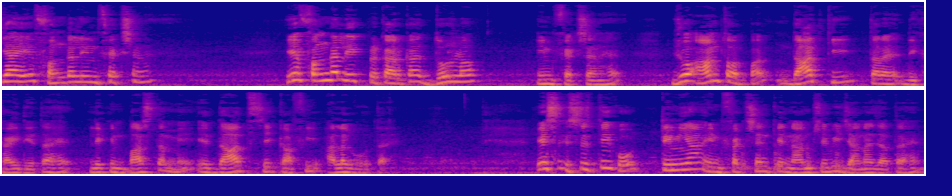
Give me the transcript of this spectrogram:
क्या ये फंगल इन्फेक्शन है? यह फंगल एक प्रकार का दुर्लभ इन्फेक्शन है, जो आमतौर पर दांत की तरह दिखाई देता है, लेकिन वास्तव में ये दांत से काफ़ी अलग होता है। इस स्थिति को टिनिया इन्फेक्शन के नाम से भी जाना जाता है।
